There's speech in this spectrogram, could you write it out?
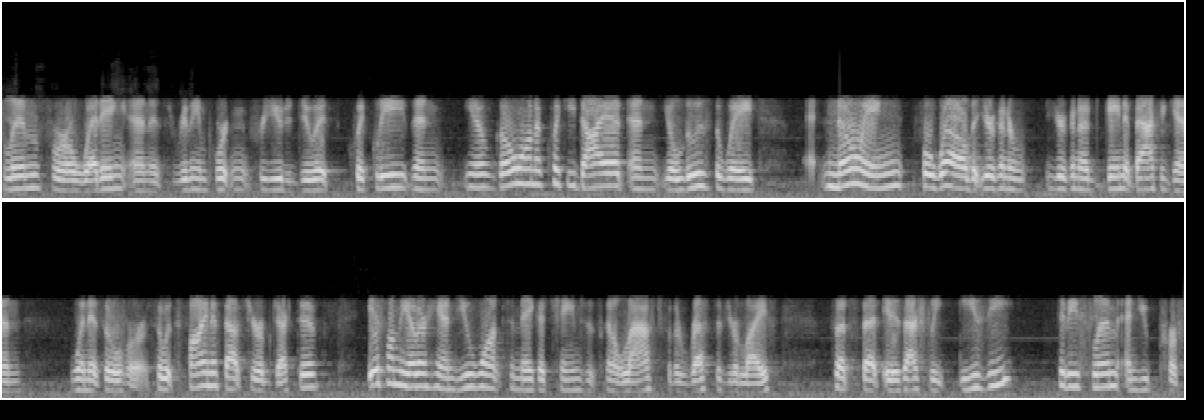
slim for a wedding and it's really important for you to do it quickly, then, you know, go on a quickie diet and you'll lose the weight knowing full well that you're going to you're going to gain it back again when it's over. So it's fine if that's your objective. If on the other hand you want to make a change that's going to last for the rest of your life such that it is actually easy to be slim and you prefer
